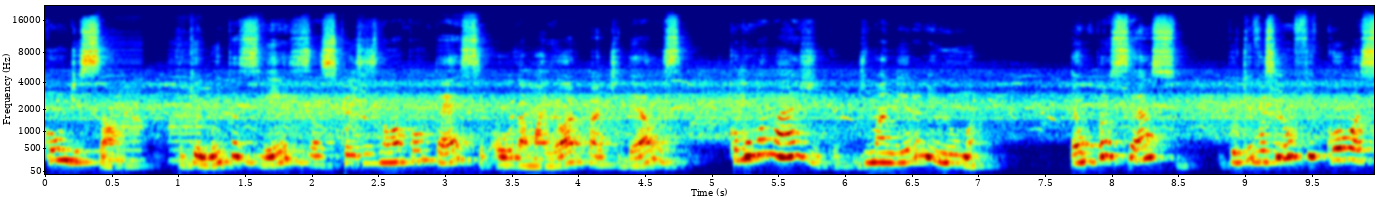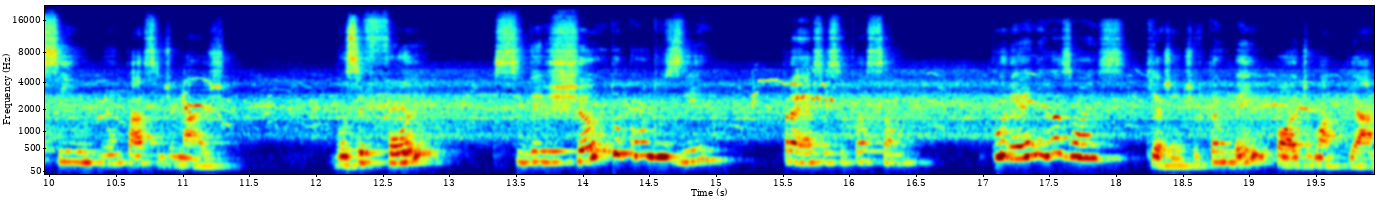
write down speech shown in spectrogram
condição. Porque muitas vezes as coisas não acontecem, ou na maior parte delas, como uma mágica, de maneira nenhuma. É um processo, porque você não ficou assim num passe de mágica. Você foi se deixando conduzir para essa situação. Por N razões, que a gente também pode mapear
